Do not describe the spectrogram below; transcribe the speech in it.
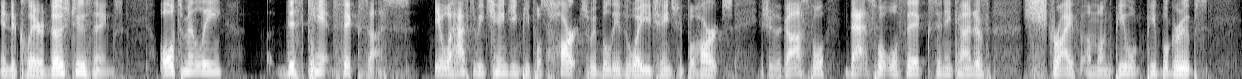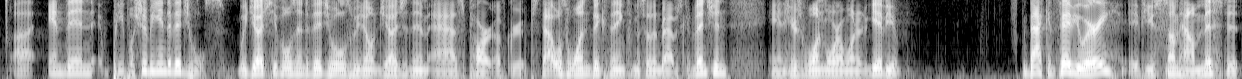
and declared those two things. Ultimately, this can't fix us. It will have to be changing people's hearts. We believe the way you change people's hearts is through the gospel. That's what will fix any kind of strife among people people groups. Uh, and then people should be individuals. We judge people as individuals. We don't judge them as part of groups. That was one big thing from the Southern Baptist Convention. And here's one more I wanted to give you. Back in February, if you somehow missed it,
